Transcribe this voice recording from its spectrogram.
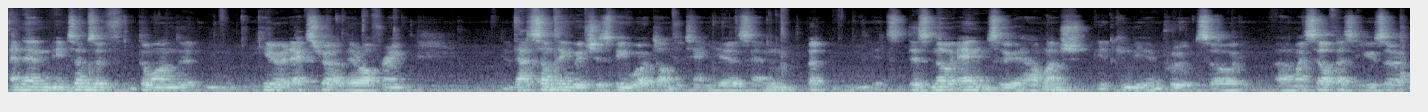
And then in terms of the one that here at Xtra they're offering, that's something which has been worked on for 10 years, and but it's, there's no end to how much it can be improved. So uh, myself as a user,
